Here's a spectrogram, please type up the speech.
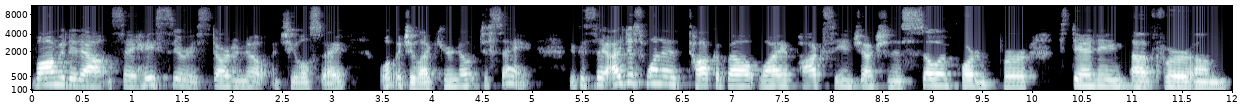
vomit it out and say, hey, Siri, start a note. And she will say, what would you like your note to say? You could say, I just want to talk about why epoxy injection is so important for standing, uh, for um,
